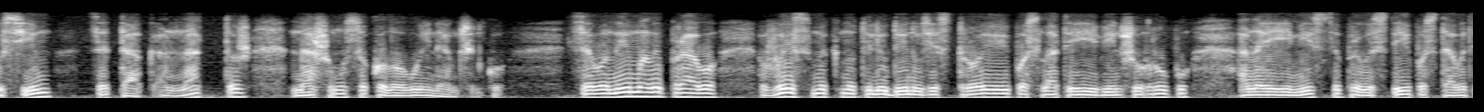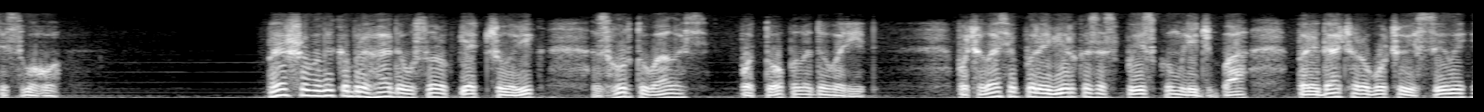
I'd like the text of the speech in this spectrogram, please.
Усім це так, а надто ж нашому Соколову і Немченку. Це вони мали право висмикнути людину зі строю і послати її в іншу групу, а на її місце привезти і поставити свого. Перша велика бригада у 45 чоловік згуртувалась, потопала до воріт. Почалася перевірка за списком, лічба, передача робочої сили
